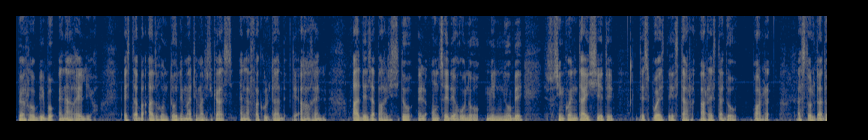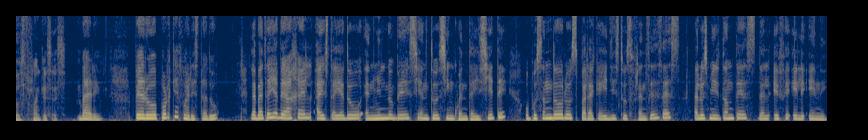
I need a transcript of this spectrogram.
pero vivo en Argelia. Estaba adjunto de matemáticas en la Facultad de Argel. Ha desaparecido el 11 de junio de 1957 después de estar arrestado por los soldados franceses. Vale, pero ¿por qué fue arrestado? La batalla de Argel ha estallado en 1957, opusando los paracaidistas franceses a los militantes del FLN.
